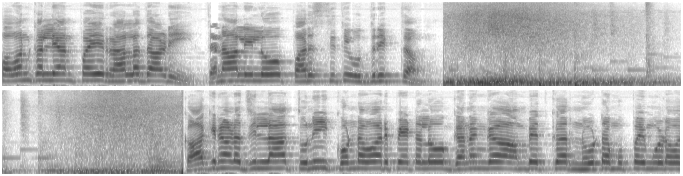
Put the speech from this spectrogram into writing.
పవన్ కళ్యాణ్ పై రాళ్ళ దాడి తెనాలిలో పరిస్థితి ఉద్రిక్తం. కాకినాడ జిల్లా తుని కొండవారిపేటలో ఘనంగా అంబేద్కర్ నూట ముప్పై మూడవ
